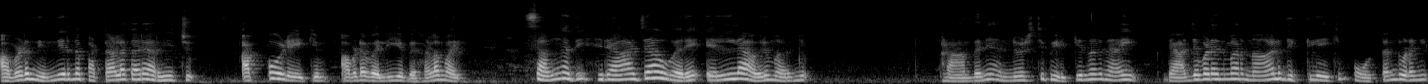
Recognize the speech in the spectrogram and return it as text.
അവിടെ നിന്നിരുന്ന പട്ടാളക്കാരെ അറിയിച്ചു. അപ്പോഴേക്കും അവിടെ വലിയ ബഹളമായി. സംഗതി രാജാവ് വരെ എല്ലാവരും അറിഞ്ഞു. ഭ്രാന്തനെ അന്വേഷിച്ച് പിടിക്കുന്നതിനായി രാജഭടന്മാർ നാല് ദിക്കിലേക്കും ഓട്ടം തുടങ്ങി.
